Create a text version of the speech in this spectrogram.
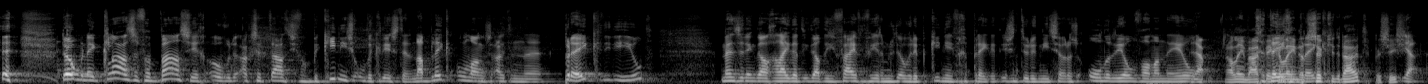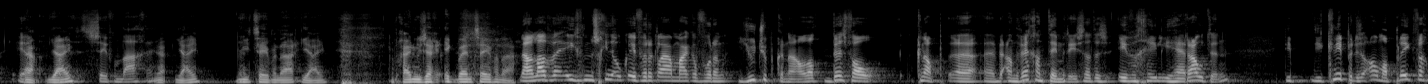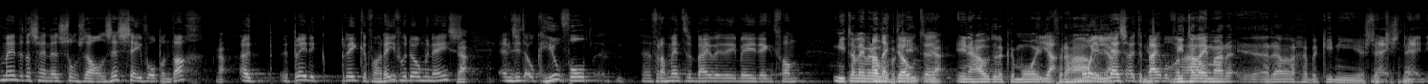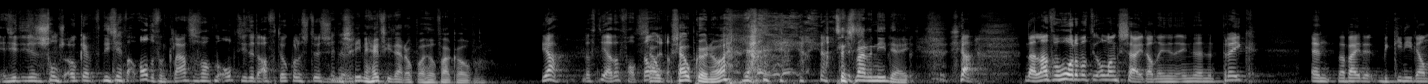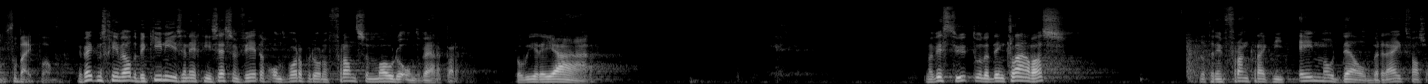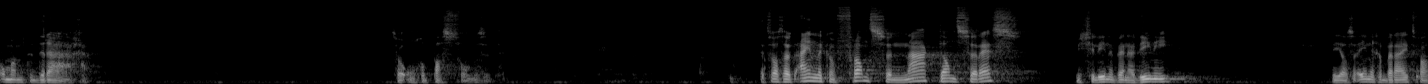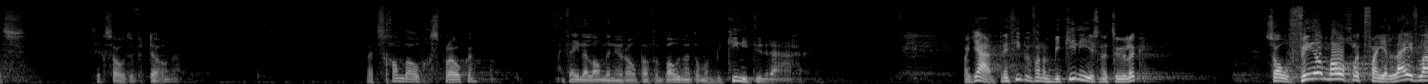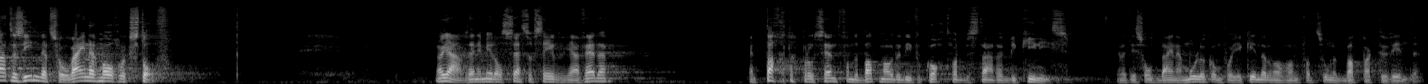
Dominee Klaassen verbaast zich over de acceptatie van bikinis onder christenen. Dat bleek onlangs uit een eh, preek die hij hield. Mensen denken dan gelijk dat hij, dat hij 45 minuten over de bikini heeft gepreekt. Dat is natuurlijk niet zo. Dat is onderdeel van een heel... Ja, alleen wij pikken alleen dat stukje eruit. Precies. Ja, ja, Ja, jij? Zee vandaag, hè? jij. Niet zee vandaag, jij. Of ga je nu zeggen, ik ben zee vandaag? Nou, laten we even, misschien ook even reclame maken voor een YouTube-kanaal dat best wel knap eh, aan de weg aan het timmeren is. Dat is Evangelie Herauten. Die, die knippen dus allemaal preekfragmenten. Dat zijn er soms wel zes, zeven op een dag. Ja. Uit het predik, preken van Revo-dominees. Ja. En er zitten ook heel veel eh, fragmenten bij waarbij je denkt van... Niet alleen maar Anekdote. Ja, inhoudelijke mooie Ja, verhalen. mooie les uit de Bijbelverhaal. Niet alleen maar rellige bikini stukjes. Nee, nee, nee. Er zitten er soms ook even... Die zijn altijd van Klaas, dat valt me op. Die zitten er af en toe ook wel eens tussen. Misschien heeft hij daar ook wel heel vaak over. Ja, dat, ja, dat valt wel. Zou, zou kunnen hoor. Ja, ja, ja, Het is maar een idee. Ja, nou laten we horen wat hij onlangs zei dan in, in een preek. En waarbij de bikini dan voorbij kwam. Je weet misschien wel, de bikini is in 1946 ontworpen door een Franse modeontwerper, Louis Réard. Maar wist u, toen dat ding klaar was, dat er in Frankrijk niet één model bereid was om hem te dragen? Zo ongepast vonden ze het. Het was uiteindelijk een Franse naakdanseres, Micheline Bernardini, die als enige bereid was zich zo te vertonen. Er werd schande over gesproken. Vele landen in Europa verboden het om een bikini te dragen. Want ja, het principe van een bikini is natuurlijk zoveel mogelijk van je lijf laten zien met zo weinig mogelijk stof. Nou ja, we zijn inmiddels 60, 70 jaar verder. En 80% van de badmode die verkocht wordt bestaat uit bikinis. En het is soms bijna moeilijk om voor je kinderen nog een fatsoenlijk badpak te vinden.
